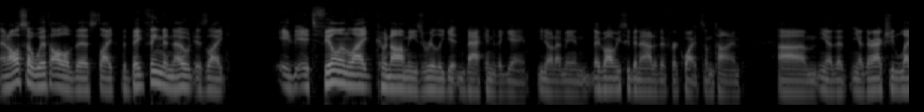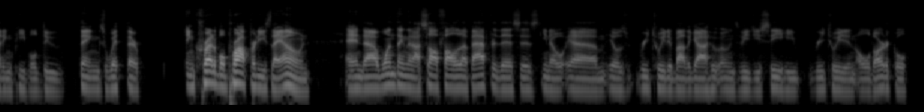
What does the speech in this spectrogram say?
and also with all of this, like the big thing to note is like it, it's feeling like Konami's really getting back into the game. You know what I mean? They've obviously been out of it for quite some time. Um, you know that you know they're actually letting people do things with their incredible properties they own. And uh, one thing that I saw followed up after this is, you know, um, it was retweeted by the guy who owns VGC. He retweeted an old article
